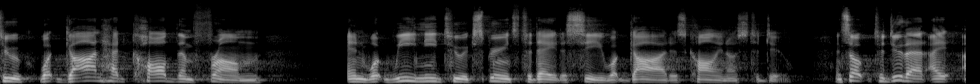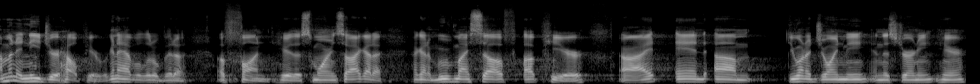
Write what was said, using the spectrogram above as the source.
to what God had called them from and what we need to experience today to see what God is calling us to do. And so, to do that, I, I'm going to need your help here. We're going to have a little bit of, of fun here this morning. So, I got to I gotta move myself up here. All right. And um, do you want to join me in this journey here?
